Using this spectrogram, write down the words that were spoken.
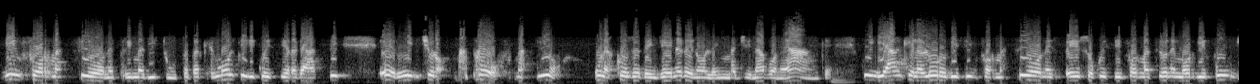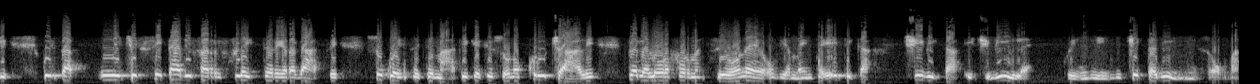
di informazione prima di tutto, perché molti di questi ragazzi eh, mi dicono ma prof, ma io una cosa del genere non la immaginavo neanche. Mm. Quindi anche la loro disinformazione, spesso questa informazione mordi e fuggi, questa necessità di far riflettere i ragazzi su queste tematiche che sono cruciali per la loro formazione ovviamente etica, civica e civile quindi di cittadini insomma.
